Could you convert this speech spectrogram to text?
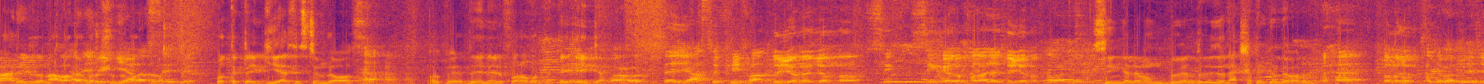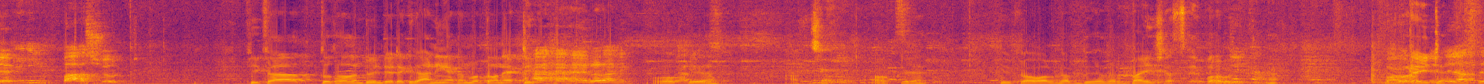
গাড়ির জন্য আলাদা করে যে gear শুধুমাত্র প্রত্যেকটাই গিয়ার সিস্টেম দেওয়া আছে। হ্যাঁ হ্যাঁ হ্যাঁ। ওকে দেন এর পরবর্তীতে এইটা। পরবর্তীতে যে আছে ফিফা দুইজনের জন্য সিঙ্গেলও খেলা যায় দুইজনও খেলা যায়। সিঙ্গেল এবং ডুয়েল দুইজন একসাথে খেলতে পারবে। হ্যাঁ দুজন খেলতে পারবে। এই যে pass shoot FIFA two thousand twenty এটা কি রানিং এখন বর্তমানে অ্যাক্টিভ হ্যাঁ হ্যাঁ হ্যাঁ এটা রানিং ওকে আচ্ছা ওকে ফিফা ওয়ার্ল্ড কাপ দুই হাজার বাইশ আছে এর পরবর্তীতে হ্যাঁ। পরবর্তীতে এইটা। আছে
